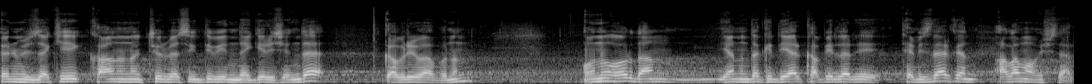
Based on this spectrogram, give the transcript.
önümüzdeki kanunun türbesinin dibinde girişinde kabri var bunun. Onu oradan yanındaki diğer kabirleri temizlerken alamamışlar.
